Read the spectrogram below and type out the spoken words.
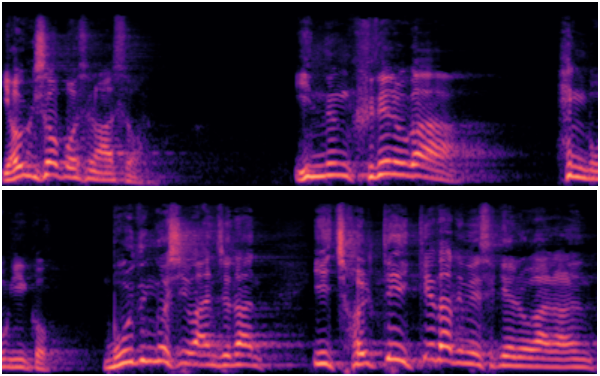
여기서 벗어나서 있는 그대로가 행복이고 모든 것이 완전한 이 절대의 깨달음의 세계로 가라는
